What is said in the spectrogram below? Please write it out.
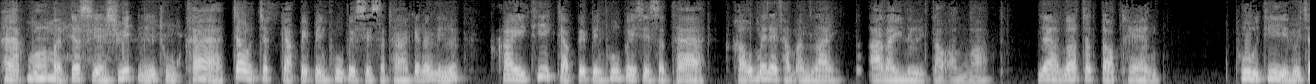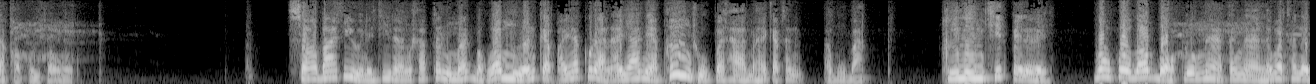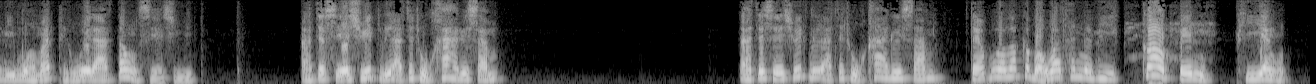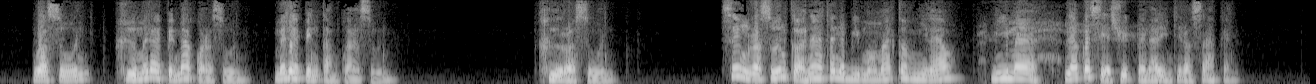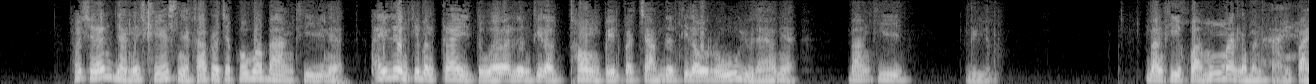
หากมุฮัมมัดจะเสียชีวิตหรือถูกฆ่าเจ้าจะกลับไปเป็นผู้ไปเสศรัทธากันนั้นหรือ ใครที่กลับไปเป็นผู้ไปเสศรัทธา เขาไม่ได้ทำอะไรอะไรเลยต่ออัลลอฮ์และอัลลอฮ์จะตอบแทนผู้ที่รู้จักขอบคุณพระองค์ ซอบ้าที่อยู่ในที่นั้นครับท่านอุมัตบอกว่าเหมือนกับอายะกุรานอายะเนี่ยเพิ่งถูกประทานมาให้กับท่านอบูบักคือลืมคิดไปเลย ว่าพวกเราบอกล่วงหน้าตั้งนาน แล้วว่าท่านอบีมูฮัมมัดถึงเวลาต้องเสียชีวิต อาจจะเสียชีวิตหรืออาจจะถูกฆ่าด้วยซ้ำอาจจะเสียชีวิตหรืออาจจะถูกฆ่าด้วยซ้ำแต่พวกเราก็บอกว่าท่านนบีก็เป็นเพียงรอซูลคือไม่ได้เป็นมากกว่ารอซูลไม่ได้เป็นต่ำกว่ารอซูลคือรอซูล ซึ่งรอซูลก่อนหน้าท่านนบีมูฮัมมัดก็มีแล้ว มีมาแล้วก็เสียชีวิตไปแล้วอย่างที่เราทราบกัน เพราะฉะนั้นอย่างในเคสเนี่ยครับเราจะพบว่าบางทีเนี่ยไอ้เรื่องที่มันใกล้ตัวเรื่องที่เราท่องเป็นประจำเรื่องที่เรารู้อยู่แล้วเนี่ย บางทีลืม บางทีความมุ่งมั่นเรามันหายไป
